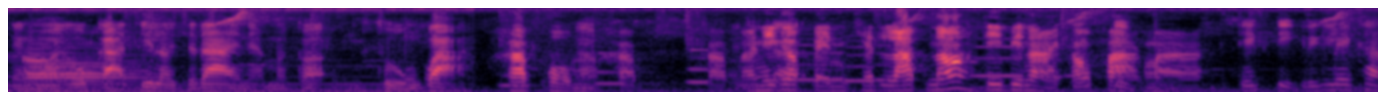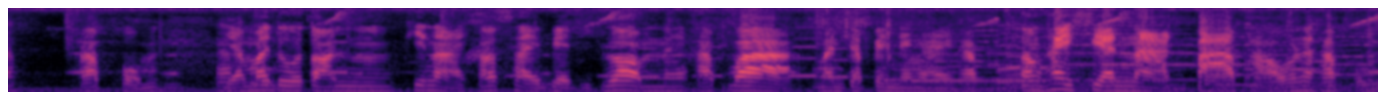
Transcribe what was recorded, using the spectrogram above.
อย่างน้อยอ๋อ โอกาสที่เราจะได้เนี่ยมันก็สูงกว่า ครับผมครับครับ อันนี้ก็เป็นเคล็ดลับเนาะที่พี่นายเขาฝากมาเทคนิคเล็กๆครับ ครับผมครับ เดี๋ยวมาดูตอนพี่นายเขาใส่เบ็ดอีกรอบนะครับ ว่ามันจะเป็นยังไงครับ ต้องให้เซียนหนาดปลาเผานะครับผม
